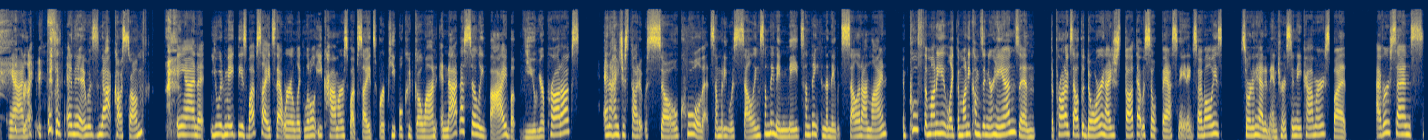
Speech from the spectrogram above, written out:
and right. and it was not custom. And you would make these websites that were like little e commerce websites where people could go on and not necessarily buy, but view your products. And I just thought it was so cool that somebody was selling something, they made something, and then they would sell it online. And poof, the money, like the money comes in your hands and the product's out the door. And I just thought that was so fascinating. So I've always sort of had an interest in e commerce, but ever since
